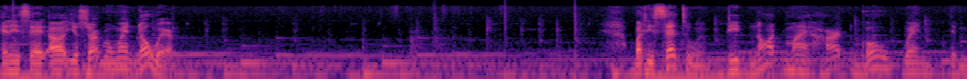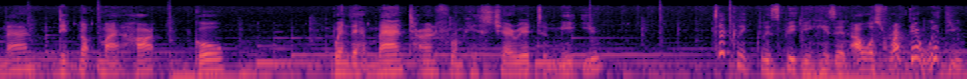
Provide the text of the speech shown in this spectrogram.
And he said, uh, Your servant went nowhere. But he said to him, Did not my heart go when the man, did not my heart go when the man turned from his chariot to meet you? Technically speaking, he said, I was right there with you.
